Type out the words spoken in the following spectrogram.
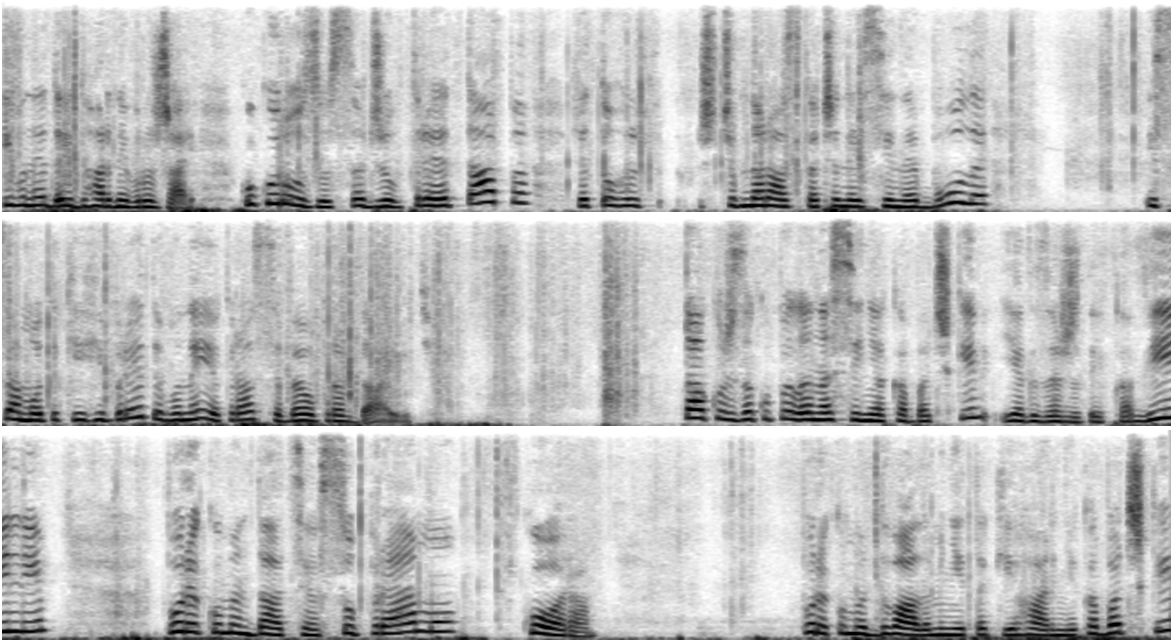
і вони дають гарний врожай. Кукурузу саджу в три етапи для того, щоб нараз качани всі не були. І саме такі гібриди вони якраз себе оправдають. Також закупили насіння кабачків, як завжди, кавілі. По рекомендаціях Супрему Кора. Порекомендували мені такі гарні кабачки.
